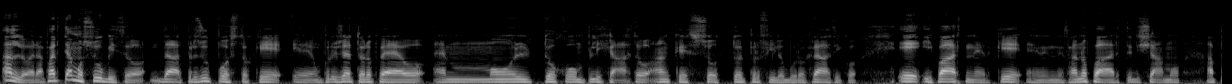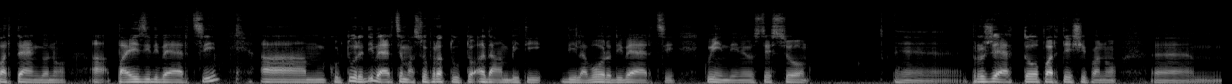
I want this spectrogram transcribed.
Allora, partiamo subito dal presupposto che eh, un progetto europeo è molto complicato anche sotto il profilo burocratico e i partner che eh, ne fanno parte, diciamo, appartengono a paesi diversi, a um, culture diverse, ma soprattutto ad ambiti di lavoro diversi. Quindi nello stesso eh, progetto partecipano ehm,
